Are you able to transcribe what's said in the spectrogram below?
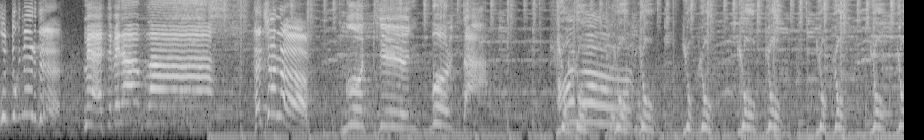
Kutluk nerede? Mehteber abla. He canım. Gudün burada. Yo yo yo yo yo yo yo yo yo yo yo yo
